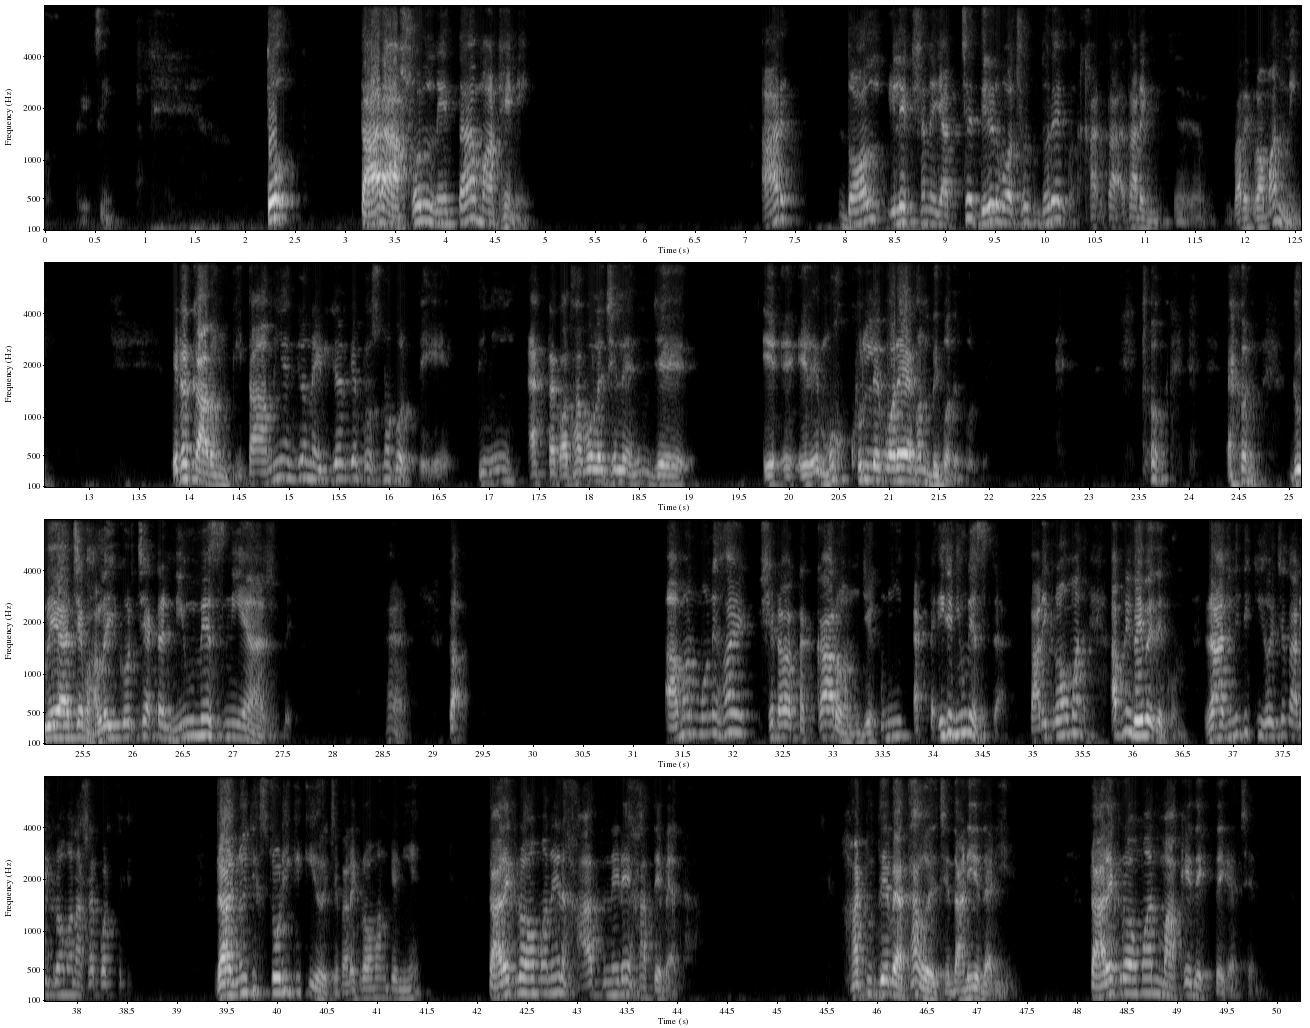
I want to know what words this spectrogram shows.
তো তার আসল নেতা মাঠে নেই। আর দল ইলেকশনে যাচ্ছে, দেড় বছর ধরে তারেক তারেক নেই। এটার কারণ কি? তা আমি একজন এডিটরকে প্রশ্ন করতে, তিনি একটা কথা বলেছিলেন যে এর মুখ খুললে পরে এখন বিপদে পড়বে। তো এখন দূরে আছে, ভালোই করছে, একটা নিউনেস নিয়ে আসবে। হ্যাঁ তা আমার মনে হয় সেটাও একটা কারণ যে উনি একটা, এই যে নিউনেসটা তারিক রহমান, আপনি ভেবে দেখুন, রাজনীতি কি হয়েছে তারিক রহমান আসার পর থেকে? রাজনৈতিক স্টোরি কি কি হয়েছে তারেক রহমানকে নিয়ে? তারেক রহমানের হাত নেড়ে হাতে ব্যথা। হাঁটুতে ব্যথা হয়েছে, দাঁড়িয়ে দাঁড়িয়ে। তারেক রহমান মাকে দেখতে গেছেন,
